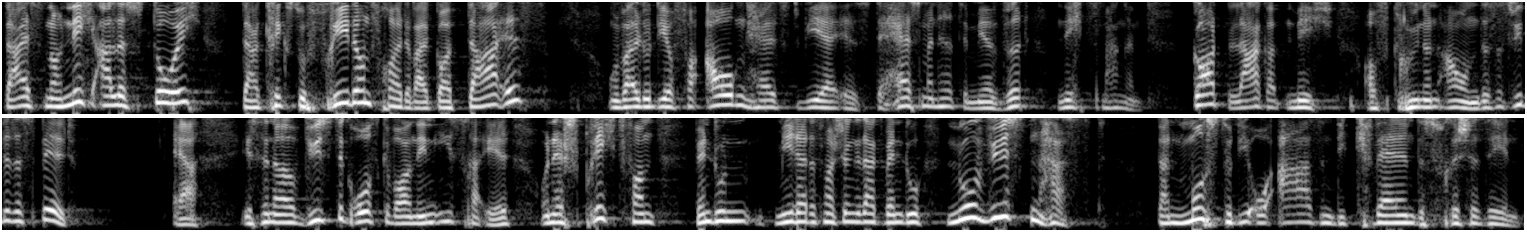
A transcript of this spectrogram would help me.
da ist noch nicht alles durch, da kriegst du Friede und Freude, weil Gott da ist und weil du dir vor Augen hältst, wie er ist. Der Herr ist mein Hirte, mir wird nichts mangeln. Gott lagert mich auf grünen Auen. Das ist wieder das Bild. Er ist in der Wüste groß geworden in Israel und er spricht von, wenn du, Mira hat es mal schön gesagt, wenn du nur Wüsten hast, dann musst du die Oasen, die Quellen, das Frische sehen.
